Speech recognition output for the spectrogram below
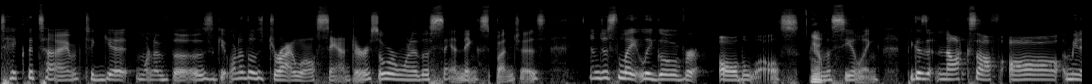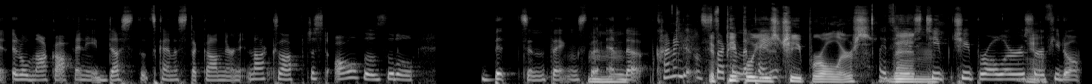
take the time to get one of those, get one of those drywall sanders or one of those sanding sponges and just lightly go over all the walls Yep. and the ceiling because it knocks off all I mean it, it'll knock off any dust that's kind of stuck on there and it knocks off just all those little bits and things that end up kind of getting stuck if people in the paint. use cheap rollers, If then you use cheap cheap rollers, Yeah. or if you don't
